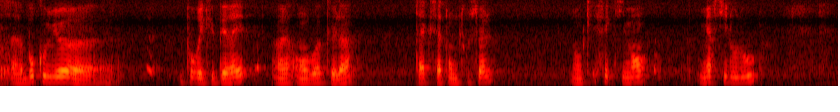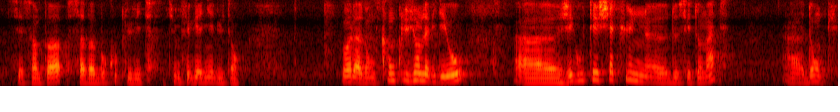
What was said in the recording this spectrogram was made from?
Ça va beaucoup mieux euh, pour récupérer Voilà, on voit que là, tac, ça tombe tout seul. Donc effectivement, merci Loulou. C'est sympa, ça va beaucoup plus vite. Tu me fais gagner du temps. Voilà, donc conclusion de la vidéo. Euh, j'ai goûté chacune de ces tomates. Donc,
